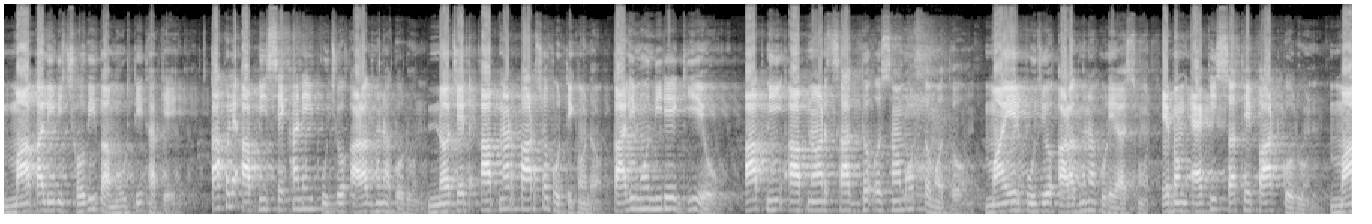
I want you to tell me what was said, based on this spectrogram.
মা কালীর ছবি বা মূর্তি থাকে তাহলে আপনি সেখানেই পুজো আরাধনা করুন। নচেত আপনার পার্শ্ববর্তী কোনো কালী মন্দিরে গিয়েও আপনি আপনার সাধ্য ও সামর্থ্য মতো মায়ের পুজো আরাধনা করে আসুন এবং একই সাথে পাঠ করুন মা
